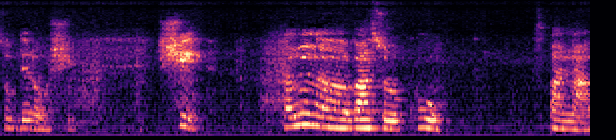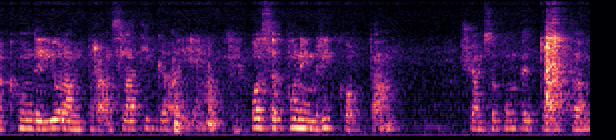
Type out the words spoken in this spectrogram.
suc de roșii. Și în vasul cu spanac, unde eu l-am tras la tigaie, o să punem ricota și am să pun pe toată.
